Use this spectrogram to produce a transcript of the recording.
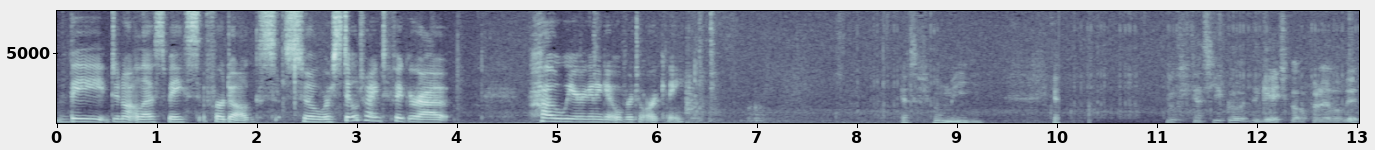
they do not allow space for dogs. So we're still trying to figure out how we are going to get over to Orkney. You have to film me. Look, you can see the gauge go up a little bit.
